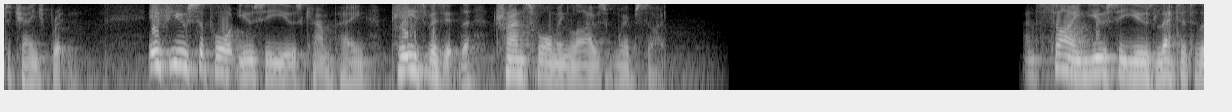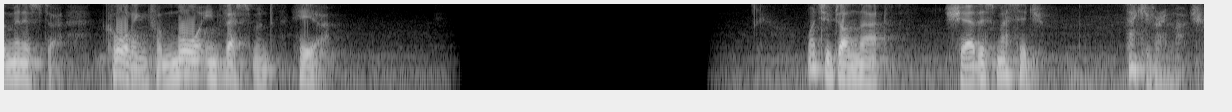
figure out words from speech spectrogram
to change Britain. If you support UCU's campaign, please visit the Transforming Lives website. And sign UCU's letter to the Minister calling for more investment here. Once you've done that, share this message. Thank you very much.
